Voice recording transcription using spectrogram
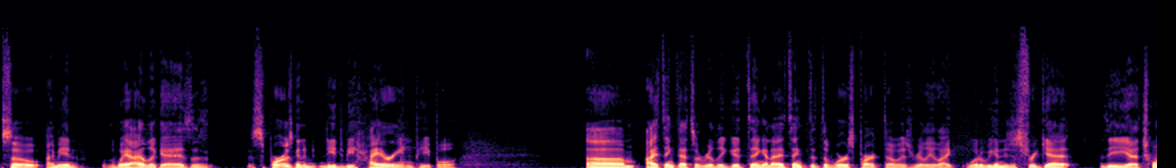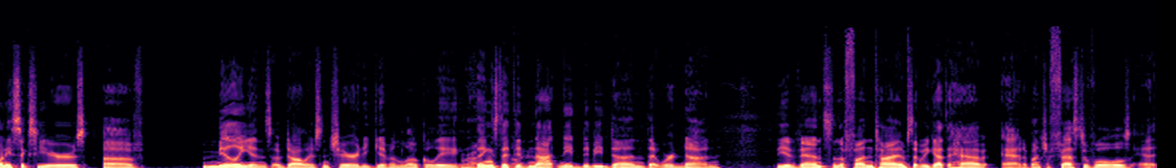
So, I mean, the way I look at it is, the Sapporo is going to need to be hiring people." Um, I think that's a really good thing, and I think that the worst part, though, is really like, what are we going to just forget? The uh, 26 years of millions of dollars in charity given locally, things that did not need to be done that were done, the events and the fun times that we got to have at a bunch of festivals, uh,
